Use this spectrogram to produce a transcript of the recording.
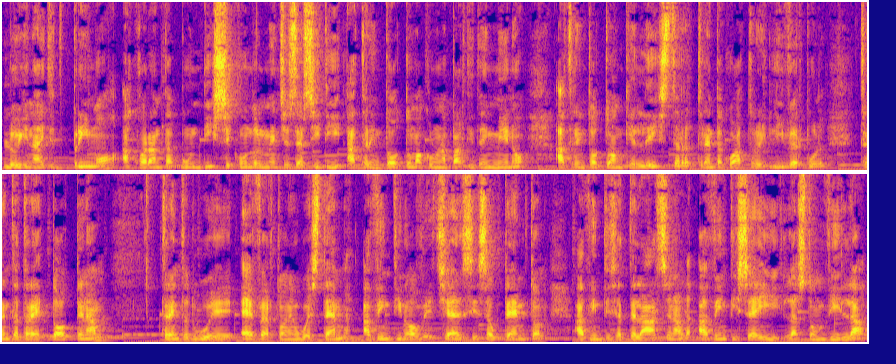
lo United primo a 40 punti, secondo il Manchester City a 38 ma con una partita in meno, a 38 anche Leicester, 34 il Liverpool, 33 Tottenham, 32 Everton e West Ham, a 29 Chelsea e Southampton, a 27 l'Arsenal, a 26 l'Aston Villa,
